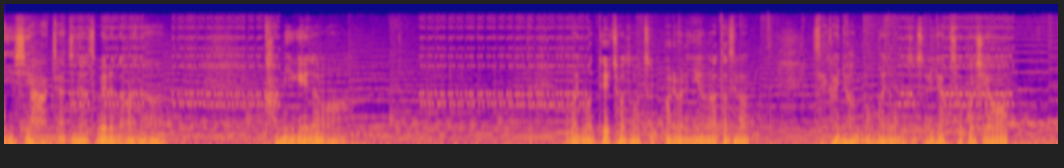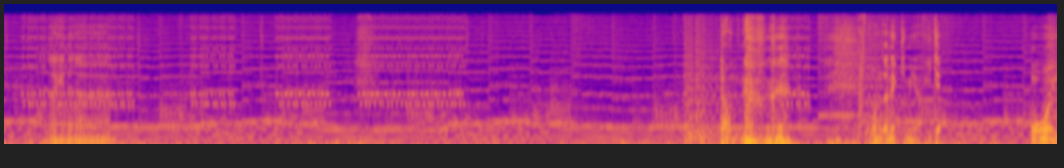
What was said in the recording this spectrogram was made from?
これ PC88 で遊べるんだからな。神ゲーだわ。お前に持っている彫像を我々に渡せば世界の半分お前のものとする約束をしよう。ふざけるな。ドン。温だね君は。いて。おい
